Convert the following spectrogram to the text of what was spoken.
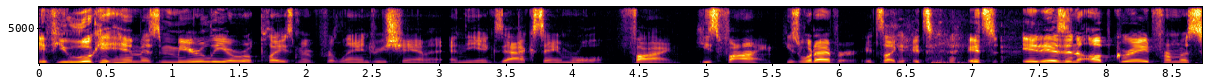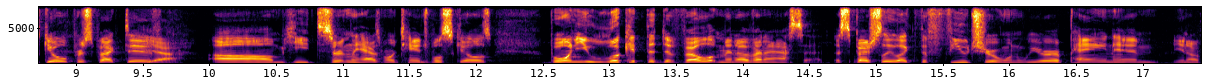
if you look at him as merely a replacement for Landry Shamet and the exact same role, fine, he's fine, he's whatever. It's like it's it's it is an upgrade from a skill perspective. Yeah. Um, he certainly has more tangible skills, but when you look at the development of an asset, especially like the future, when we were paying him, you know,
